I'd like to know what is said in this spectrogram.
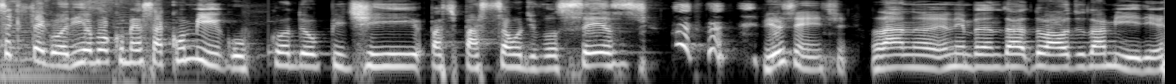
Essa categoria eu vou começar comigo. Quando eu pedi participação de vocês, Viu, gente? Lá no, lembrando da, do áudio da Miriam,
